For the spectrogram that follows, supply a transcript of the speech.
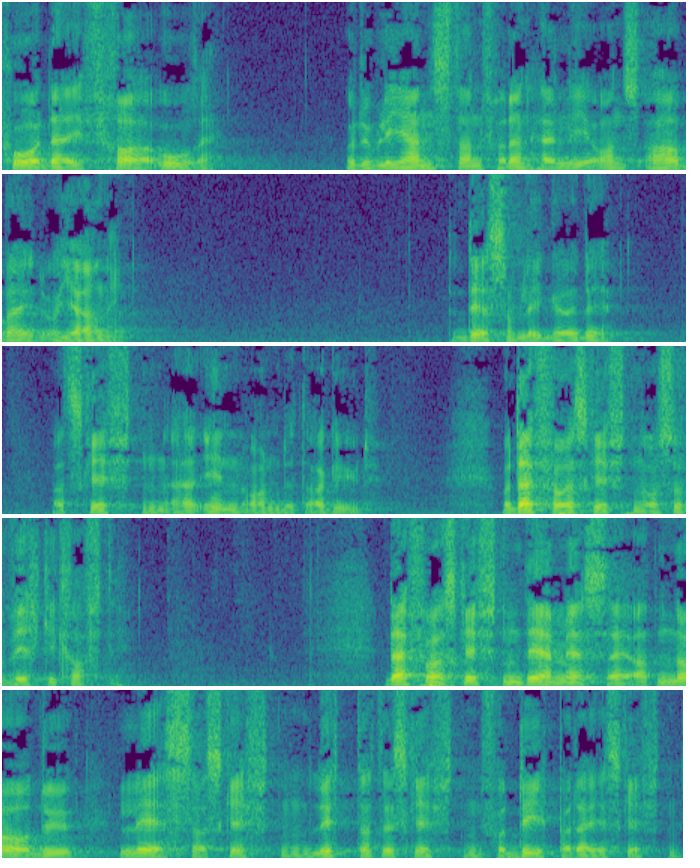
på deg fra Ordet og du blir gjenstand for Den hellige ånds arbeid og gjerning. Det er det som ligger i det, at Skriften er innåndet av Gud. Og Derfor er Skriften også virkekraftig. Derfor har Skriften det med seg at når du leser Skriften, lytter til Skriften, fordyper deg i Skriften,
